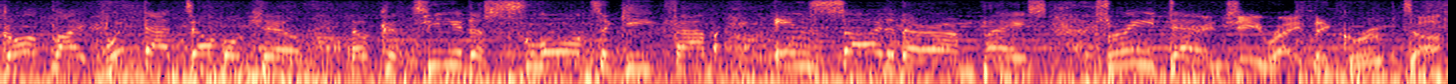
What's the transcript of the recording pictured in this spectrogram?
godlike with that double kill, they'll continue to slaughter Geek Fam inside of their own base. Three dead. RNG, right? They grouped up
